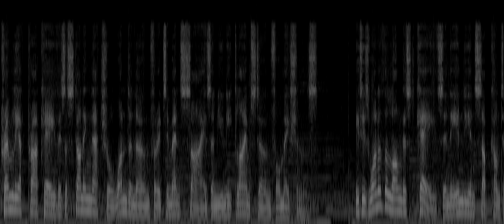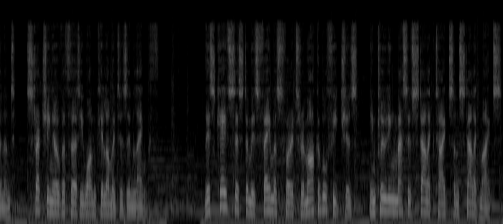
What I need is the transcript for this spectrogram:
Krem Liat Prah Cave is a stunning natural wonder known for its immense size and unique limestone formations. It is one of the longest caves in the Indian subcontinent, stretching over 31 kilometers in length. This cave system is famous for its remarkable features, including massive stalactites and stalagmites,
